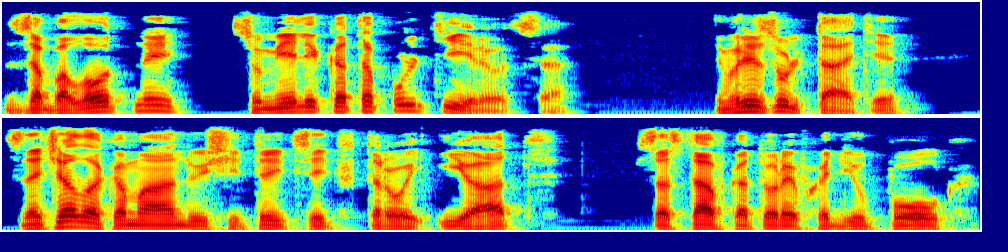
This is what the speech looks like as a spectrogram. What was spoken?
Заболотный, сумели катапультироваться. В результате сначала командующий 32-й ИАТ, в состав которой входил полк,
